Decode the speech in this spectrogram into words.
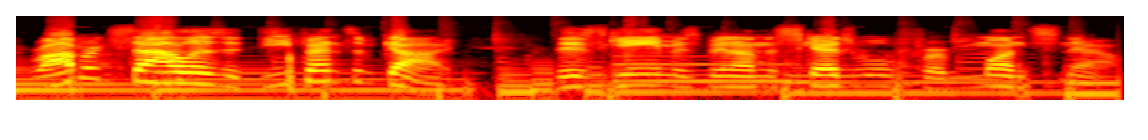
Robert Saleh is a defensive guy. This game has been on the schedule for months now.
